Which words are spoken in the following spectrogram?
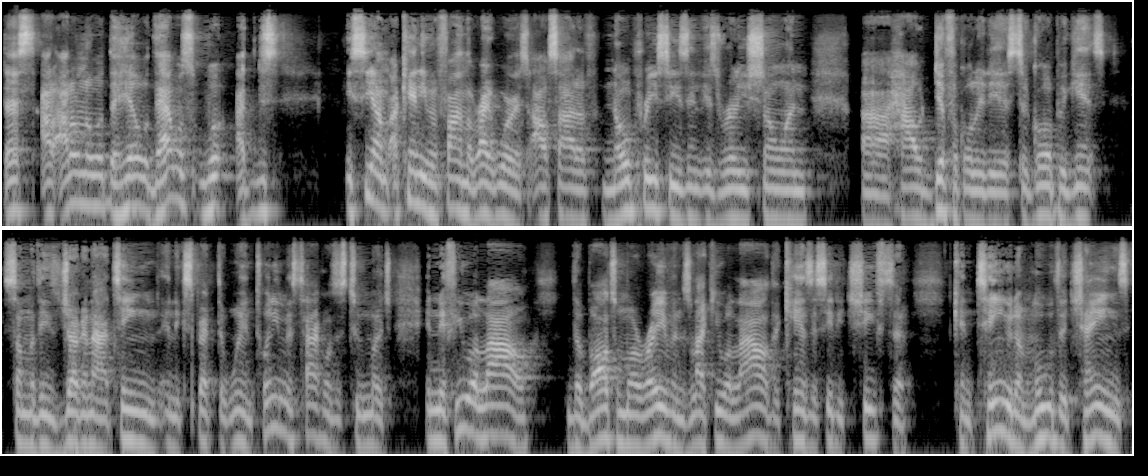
That's I, I don't know what the hell that was what I just you see I'm I can't even find the right words outside of no preseason is really showing uh, how difficult it is to go up against some of these juggernaut teams and expect to win. 20 missed tackles is too much. And if you allow the Baltimore Ravens, like you allow the Kansas City Chiefs to continue to move the chains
